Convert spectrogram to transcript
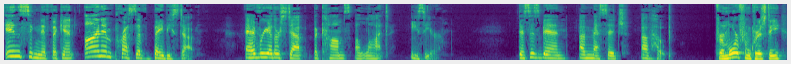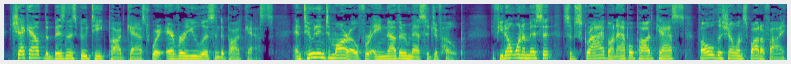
insignificant, unimpressive baby step, every other step becomes a lot easier. This has been a message of hope. For more from Christy, check out the Business Boutique podcast wherever you listen to podcasts. And tune in tomorrow for another message of hope. If you don't want to miss it, subscribe on Apple Podcasts, follow the show on Spotify,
